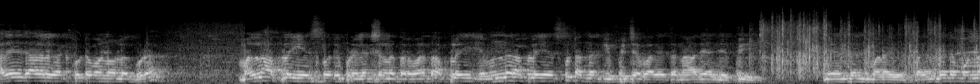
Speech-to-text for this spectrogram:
అదే జాగాలో కట్టుకుంటామన్న వాళ్ళకి కూడా మళ్ళీ అప్లై చేసుకోరు. ఇప్పుడు ఎలక్షన్ల తర్వాత అప్లై అందరు అప్లై చేసుకుంటే అందరికి ఇప్పించే బాధ్యత నాదే అని చెప్పి మీ అందరికి మనవి చేస్తాను ఎందుకంటే మొన్న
